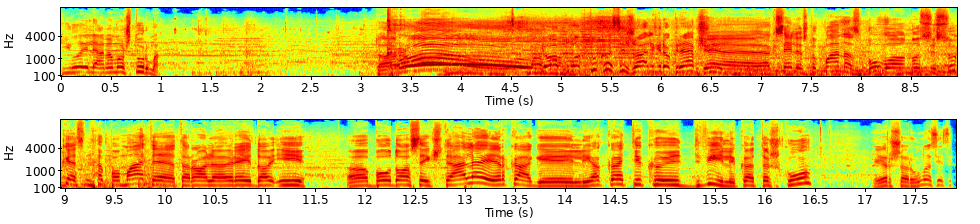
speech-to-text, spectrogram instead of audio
kyla į lemiamą šturmą. Taro! Jo plaktukas į Žalgirio krepšį. Čia Akselis Tupanas buvo nusisukęs, nepamatė Tarolio reido į e, baudos aikštelę ir kągi lieka tik 12 taškų. Ir Šarūnas įsikė.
